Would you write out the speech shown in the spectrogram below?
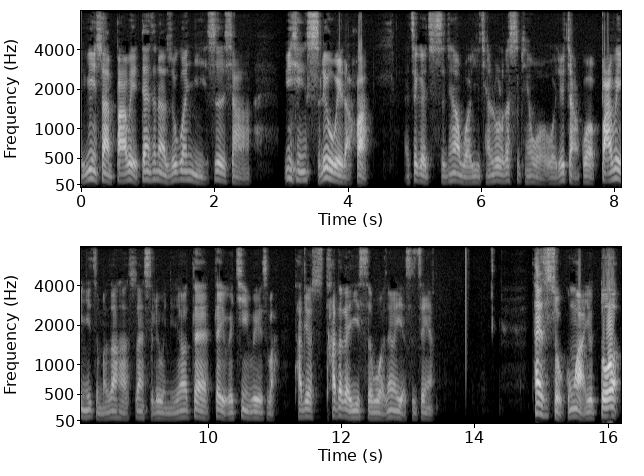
运算八位。但是呢，如果你是想运行十六位的话，这个实际上我以前录了个视频，我我就讲过八位你怎么让它算十六？你要再再有个进位是吧？它就是它这个意思，我认为也是这样。它也是手工啊，又多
